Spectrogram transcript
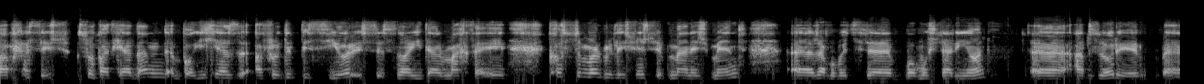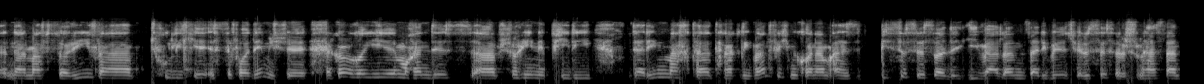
مبحثش صحبت کردن با یکی از افراد بسیار استثنایی در مقطع Customer Relationship Management روابط با مشتریان. ابزار نرم افزاری و طولی که استفاده میشه. آقای مهندس شاهین پیری در این مقطع تقریبا فکر می‌کنم از 23 سالگی و الان ضریب 43 سالشون هستن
